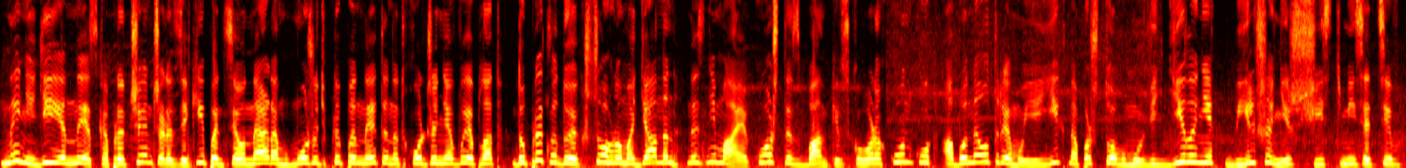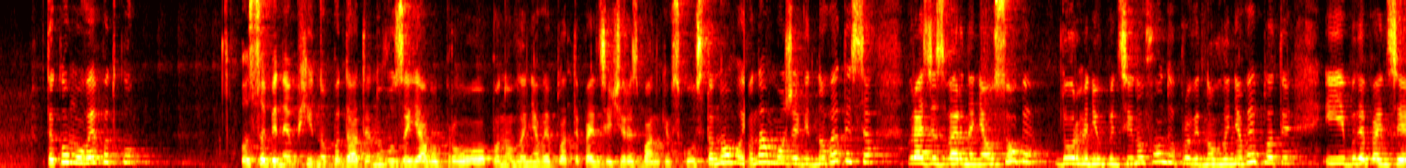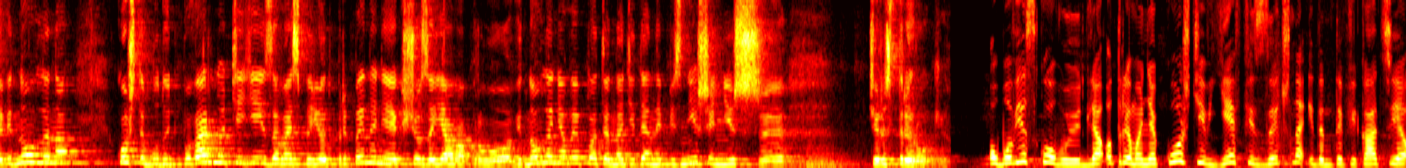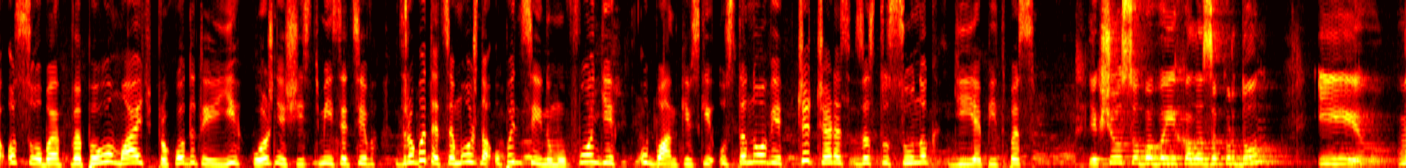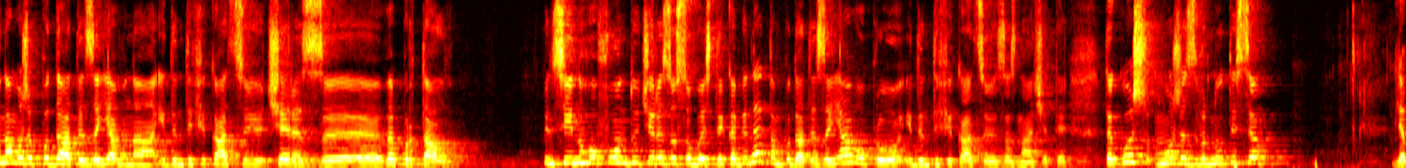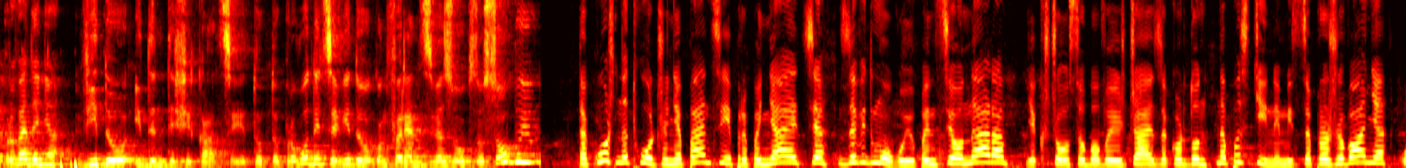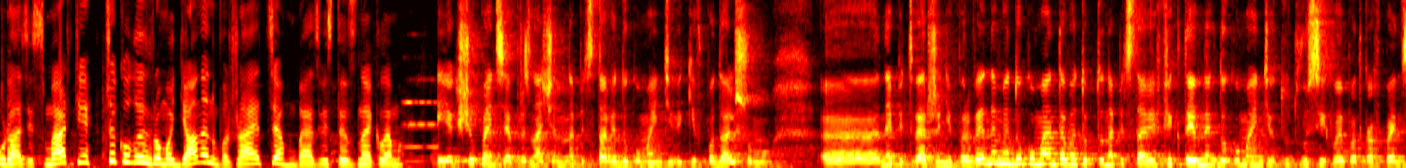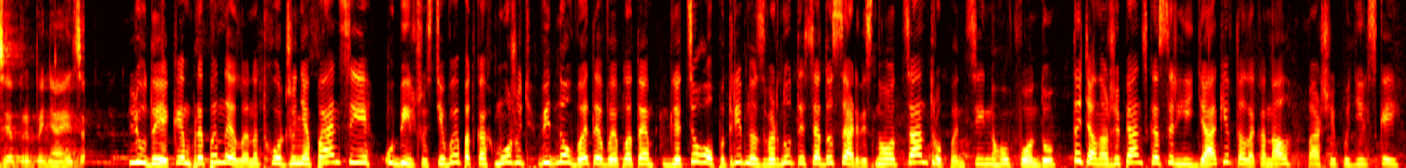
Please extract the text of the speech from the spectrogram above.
Нині діє низка причин, через які пенсіонерам можуть припинити надходження виплат. До прикладу, якщо громадянин не знімає кошти з банківського рахунку або не отримує їх на поштовому відділенні більше ніж 6 місяців. В такому випадку особі необхідно подати нову заяву про поновлення виплати пенсії через банківську установу. Вона може відновитися в разі звернення особи до органів пенсійного фонду про відновлення виплати, і буде пенсія відновлена. Кошти будуть повернуті їй за весь період припинення, якщо заява про відновлення виплати надійде не пізніше ніж е, через три роки. Обов'язковою для отримання коштів є фізична ідентифікація особи. ВПО мають проходити її кожні 6 місяців. Зробити це можна у пенсійному фонді, у банківській установі чи через застосунок Дія підпис. Якщо особа виїхала за кордон, і вона може подати заяву на ідентифікацію через е, веб-портал пенсійного фонду, через особистий кабінет, там подати заяву про ідентифікацію зазначити. Також може звернутися для проведення відеоідентифікації, тобто проводиться відеоконференц-зв'язок з особою. Також надходження пенсії припиняється за відмовою пенсіонера, якщо особа виїжджає за кордон на постійне місце проживання у разі смерті чи коли громадянин вважається безвісти зниклим. Якщо пенсія призначена на підставі документів, які в подальшому е, не підтверджені первинними документами, тобто на підставі фіктивних документів, тут в усіх випадках пенсія припиняється. Люди, яким припинили надходження пенсії, у більшості випадках можуть відновити виплати. Для цього потрібно звернутися до сервісного центру пенсійного фонду. Тетяна Жипянська, Сергій Дяків, телеканал Перший Подільський.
